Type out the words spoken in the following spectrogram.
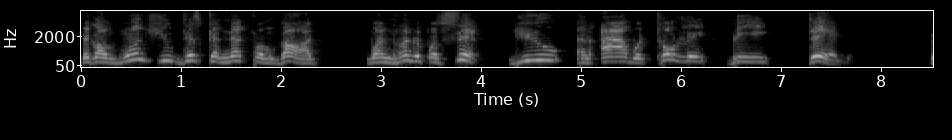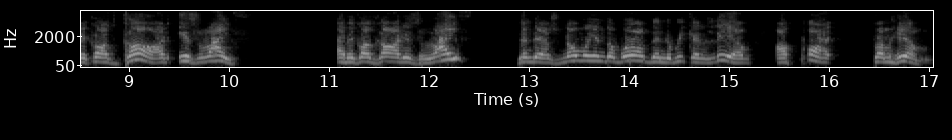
Because once you disconnect from God 100%, you and I would totally be dead. Because God is life. And because God is life, then there's no way in the world then that we can live apart from him.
